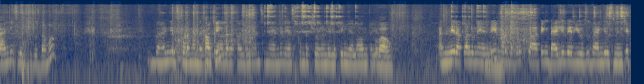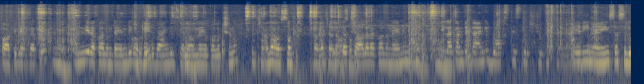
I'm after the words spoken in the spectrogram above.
బ్యాంగిల్స్ గురించి చూద్దామా? బ్యాంగిల్స్ కూడా మన దగ్గర. చాలా రకాల డిజైన్స్ ఉన్నాయండి. వేసుకుంటే చూడండి లుకింగ్ ఎలా ఉంటాయి. వావ్ అన్ని రకాలు ఉన్నాయండి. మన దగ్గర starting daily wear use bangles నుంచి పార్టీ వేర్ దాకా అన్ని రకాలు ఉంటాయండి. బ్యాంగిల్స్ ఎలా ఉన్నాయో కలెక్షన్ చాలా అవసరం చాలా చాలా చాలా రకాలు ఉన్నాయండి. మీకు ఇలా కంటే బ్యాంగిల్ బాక్స్ తీసుకొచ్చి చూపిస్తాను వెరీ నైస్ అసలు.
